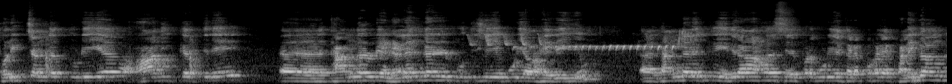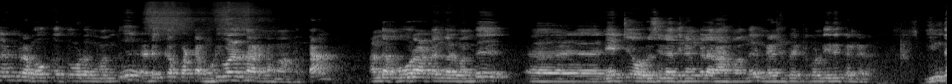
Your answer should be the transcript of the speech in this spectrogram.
தொழிற்சங்கத்துடைய ஆதிக்கத்திலே தங்களுடைய நலன்கள் பூர்த்தி செய்யக்கூடிய வகையிலேயும் தங்களுக்கு எதிராக செயல்படக்கூடிய தரப்புகளை பழிவாங்குகின்ற நோக்கத்தோடும் வந்து எடுக்கப்பட்ட முடிவுகள் காரணமாகத்தான் அந்த போராட்டங்கள் வந்து நேற்று ஒரு சில தினங்களாக வந்து நடைபெற்றுக் கொண்டிருக்கின்றன. இந்த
